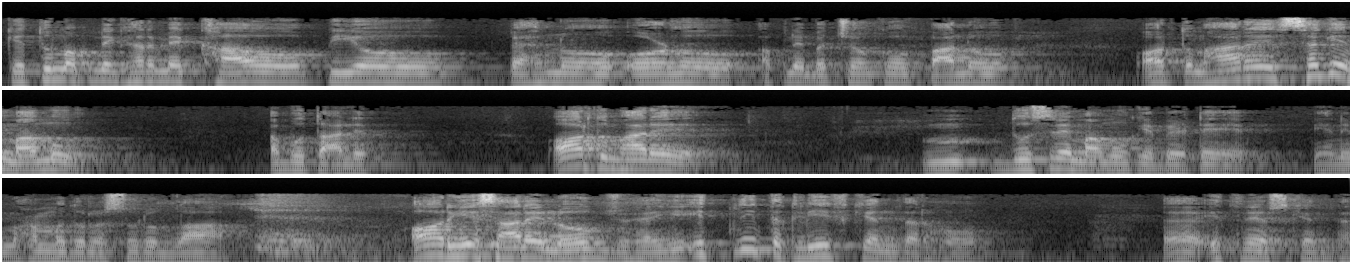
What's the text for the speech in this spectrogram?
کہ تم اپنے گھر میں کھاؤ، پیو، پہنو، اوڑھو، اپنے بچوں کو پالو اور تمہارے سگے ماموں ابو طالب اور تمہارے دوسرے ماموں کے بیٹے یعنی محمد الرسول اللہ، اور یہ سارے لوگ جو ہے یہ اتنی تکلیف کے اندر ہوں اتنے اس کے اندر۔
